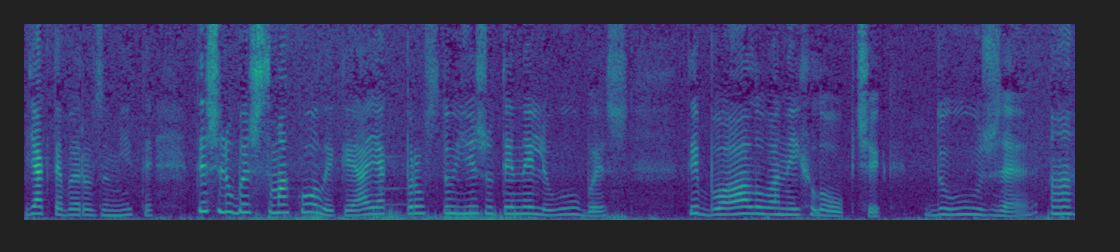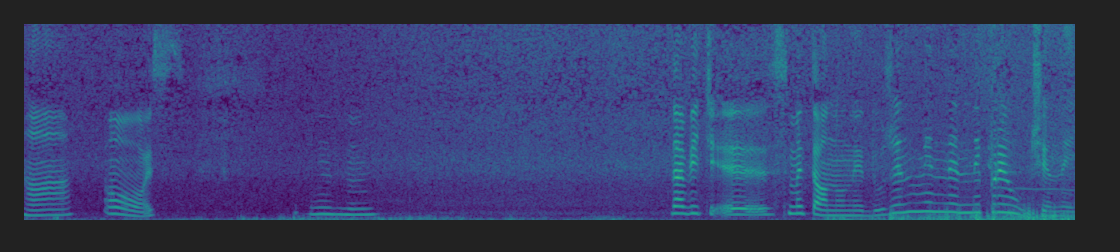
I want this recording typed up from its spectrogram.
Як тебе розуміти? Ти ж любиш смаколики, а як просту їжу ти не любиш. Ти балуваний хлопчик. Дуже. Ага. Ось. Угу. Навіть е, сметану не дуже. Він не, не приучений.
